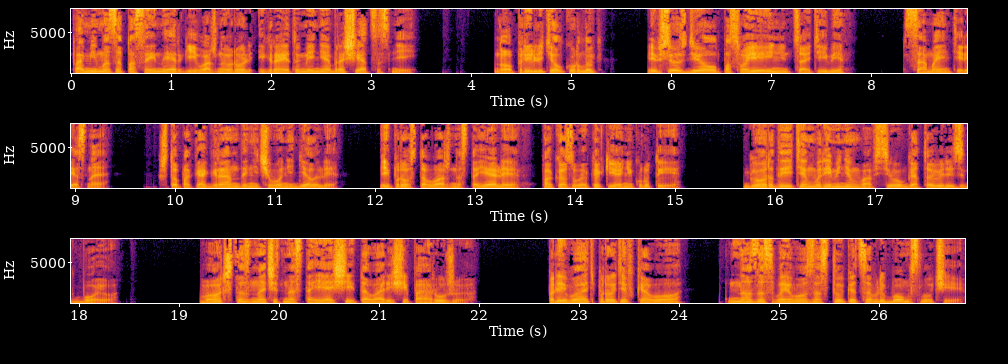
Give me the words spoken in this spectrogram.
помимо запаса энергии важную роль играет умение обращаться с ней. Но прилетел Курлык и все сделал по своей инициативе. Самое интересное, что пока Гранды ничего не делали, и просто важно стояли, показывая, какие они крутые. Гордые тем временем вовсю готовились к бою. Вот что значит настоящие товарищи по оружию. Плевать против кого, но за своего заступятся в любом случае.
